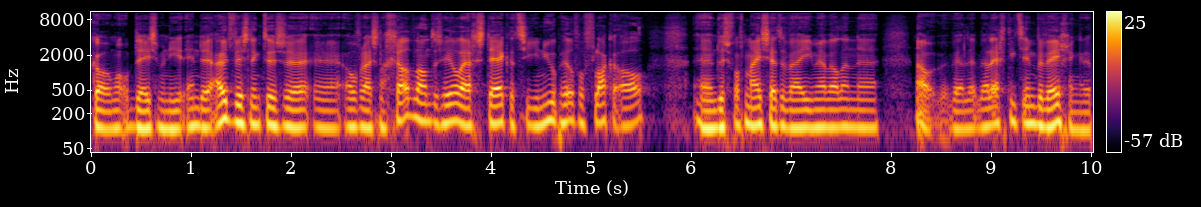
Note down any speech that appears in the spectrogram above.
komen op deze manier. En de uitwisseling tussen uh, Overijssel en Gelderland is heel erg sterk. Dat zie je nu op heel veel vlakken al. Uh, dus volgens mij zetten wij hiermee wel, een, uh, nou, wel, wel echt iets in beweging.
